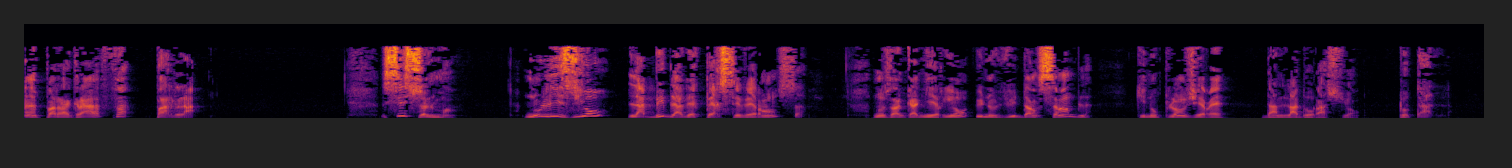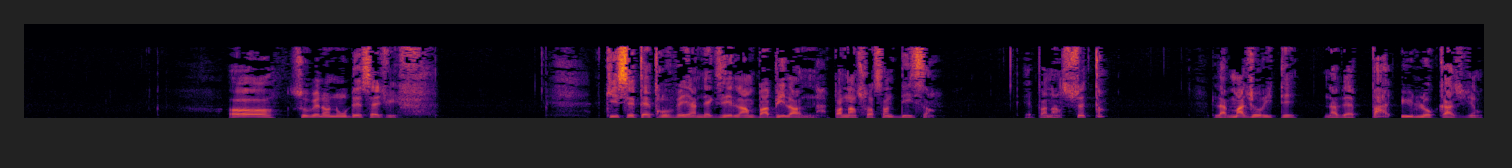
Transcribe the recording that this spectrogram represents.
un paragraphe par-là. Si seulement nous lisions la Bible avec persévérance, nous en gagnerions une vue d'ensemble qui nous plongerait dans l'adoration totale. Oh, souvenons-nous de ces Juifs qui s'étaient trouvés en exil en Babylone pendant 70 ans. Et pendant ce temps, la majorité n'avait pas eu l'occasion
